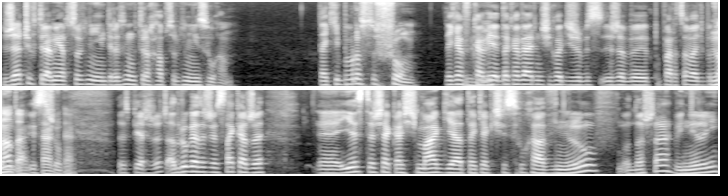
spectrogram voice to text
rzeczy, które mnie absolutnie nie interesują, których absolutnie nie słucham. Taki po prostu szum. Tak jak w kawie- do kawiarni się chodzi, żeby, żeby popracować, bo Mhm. No tak, jest tak, szum. tak. To jest pierwsza rzecz. A druga rzecz jest taka, że e, jest też jakaś magia, tak jak się słucha winylów, odnoszę, winyli,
